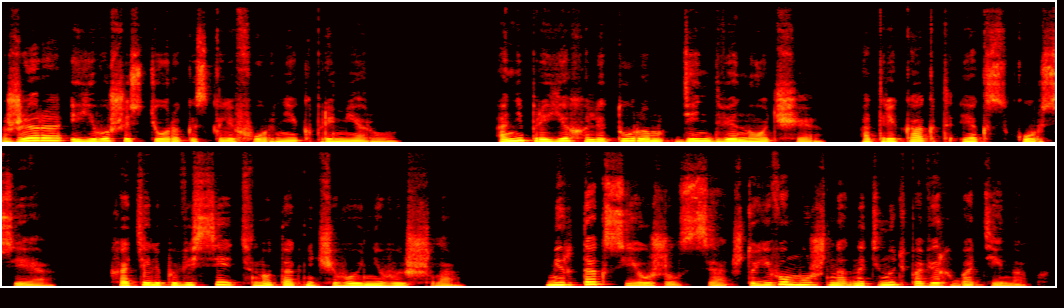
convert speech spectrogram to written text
Жера и его шестерок из Калифорнии, к примеру. Они приехали туром день-две ночи, отрекакт и экскурсия. Хотели повисеть, но так ничего и не вышло. Мир так съежился, что его можно натянуть поверх ботинок.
